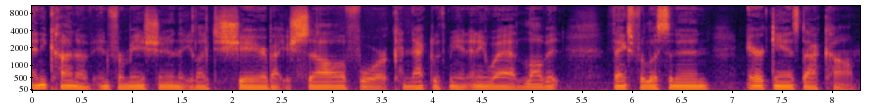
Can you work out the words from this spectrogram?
Any kind of information that you'd like to share about yourself or connect with me in any way, I'd love it. Thanks for listening. EricGans.com.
